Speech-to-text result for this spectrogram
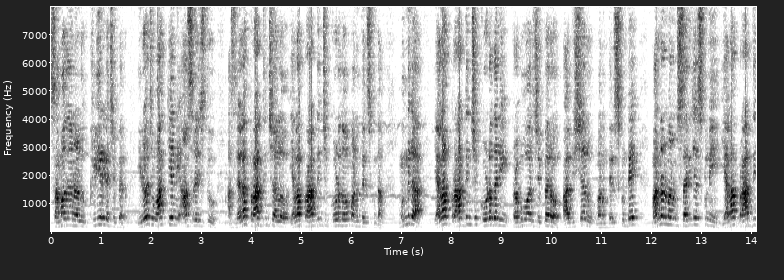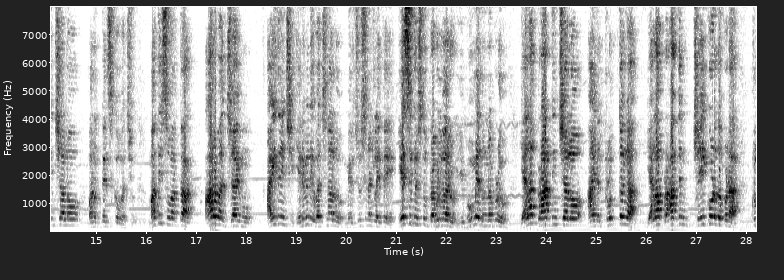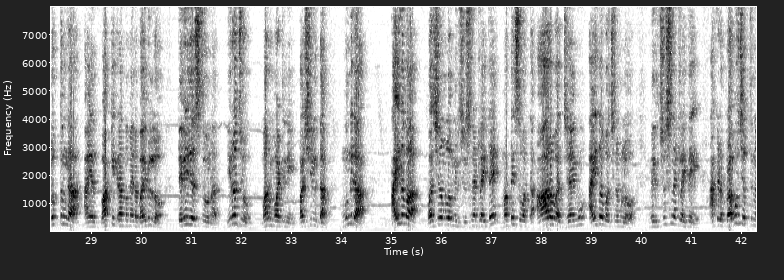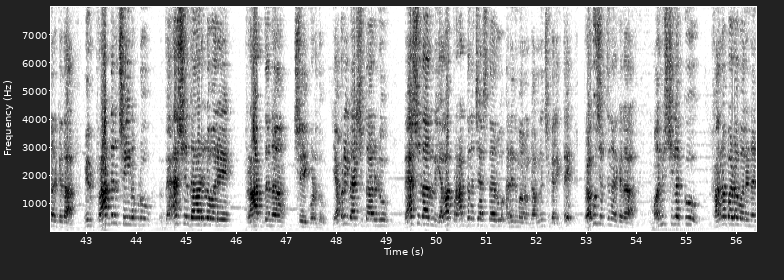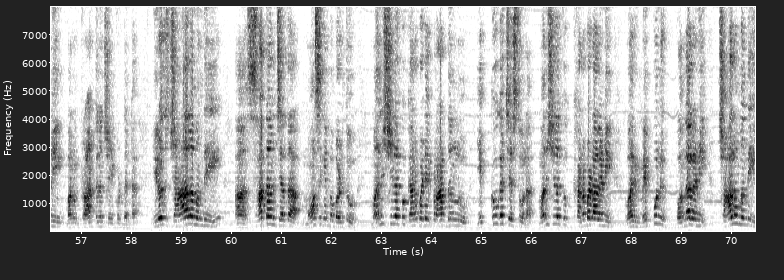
సమాధానాలు క్లియర్గా చెప్పారు. ఈ రోజు వాక్యాన్ని ఆశ్రయిస్తూ అసలు ఎలా ప్రార్థించాలో ఎలా ప్రార్థించకూడదో మనం తెలుసుకుందాం. ముందుగా ఎలా ప్రార్థించకూడదని ప్రభువారు చెప్పారో ఆ విషయాలు మనం తెలుసుకుంటే మనల్ని మనం సరి చేసుకుని ఎలా ప్రార్థించాలో మనం తెలుసుకోవచ్చు. మతి సువార్త ఆరవ అధ్యాయము ఐదు నుంచి ఎనిమిది వచనాలు మీరు చూసినట్లయితే యేసుక్రీస్తు ప్రభుల వారు ఈ భూమి మీద ఉన్నప్పుడు ఎలా ప్రార్థించాలో ఆయన క్లుప్తంగా ఎలా ప్రార్థన చేయకూడదో కూడా క్లుప్తంగా ఆయన వాక్య గ్రంథమైన బైబిల్లో తెలియజేస్తూ ఉన్నారు. ఈరోజు మనం వాటిని పరిశీలిద్దాం. ముందుగా ఐదవ వచనంలో మీరు చూసినట్లయితే మతేసు వార్త ఆరవ అధ్యాయము ఐదవ వచనంలో మీరు చూసినట్లయితే అక్కడ ప్రభు చెప్తున్నారు కదా మీరు ప్రార్థన చేయనప్పుడు వేషధారుల వరే ప్రార్థన చేయకూడదు. ఎవరి వేషధారులు వేషధారులు ఎలా ప్రార్థన చేస్తారు అనేది మనం గమనించగలిగితే ప్రభు చెప్తున్నారు కదా మనుషులకు కనబడవలనని మనం ప్రార్థన చేయకూడదంట. ఈరోజు చాలా మంది ఆ సాతాను చేత మోసగింపబడుతూ మనుషులకు కనబడే ప్రార్థనలు ఎక్కువగా చేస్తూ ఉన్నారు మనుషులకు కనబడాలని వారి మెప్పుని పొందాలని చాలా మంది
